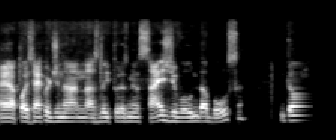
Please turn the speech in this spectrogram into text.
é, após recorde na, nas leituras mensais de volume da bolsa. Então,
